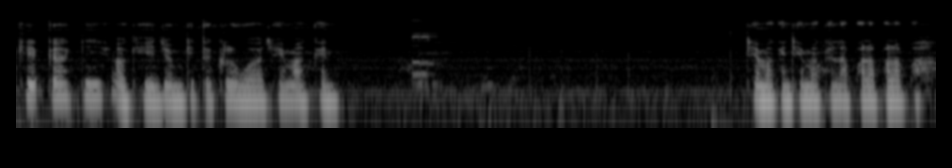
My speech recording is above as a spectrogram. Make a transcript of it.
Kit kaki. Okay, jom kita keluar cari makan. Cari makan, cari makan. Lapar, lapar, lapar.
